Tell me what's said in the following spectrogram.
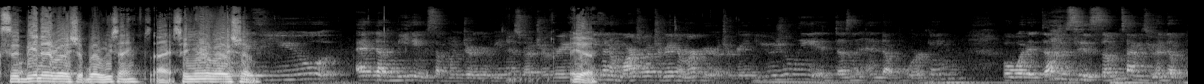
so being in a relationship, what were you saying? All right, so you're in a relationship. If you end up meeting someone during a Venus retrograde, Yeah. even a Mars retrograde or Mercury retrograde, usually it doesn't end up working. But what it does is sometimes you end up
